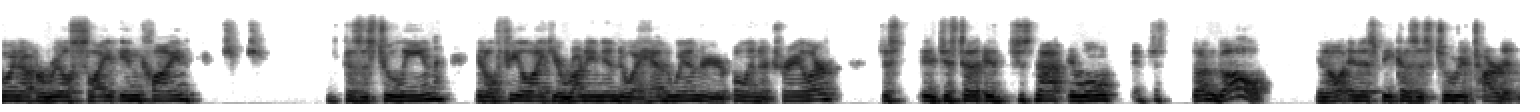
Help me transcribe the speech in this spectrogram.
going up a real slight incline because it's too lean. It'll feel like you're running into a headwind or you're pulling a trailer. Just it just uh, it just not it won't it just doesn't go, you know. And it's because it's too retarded.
